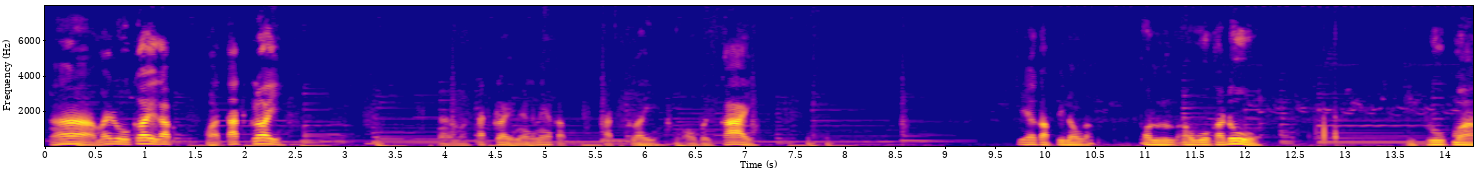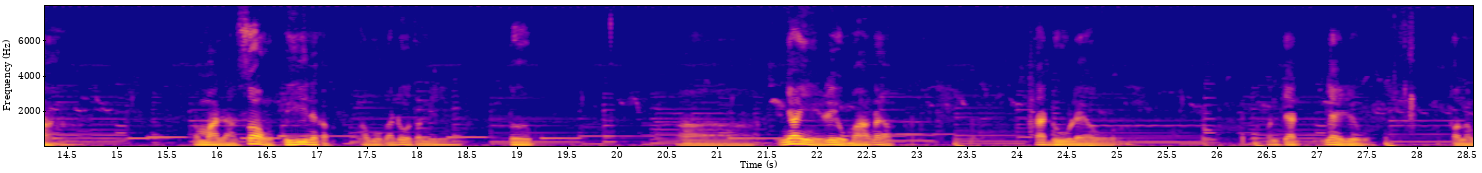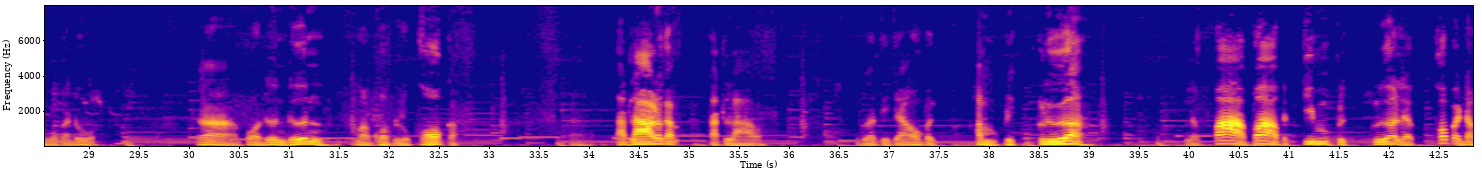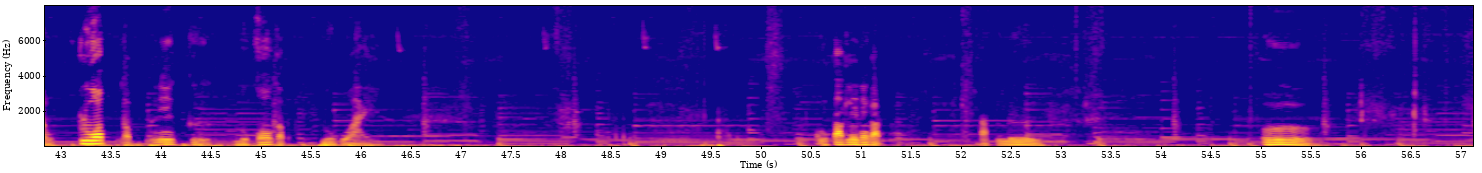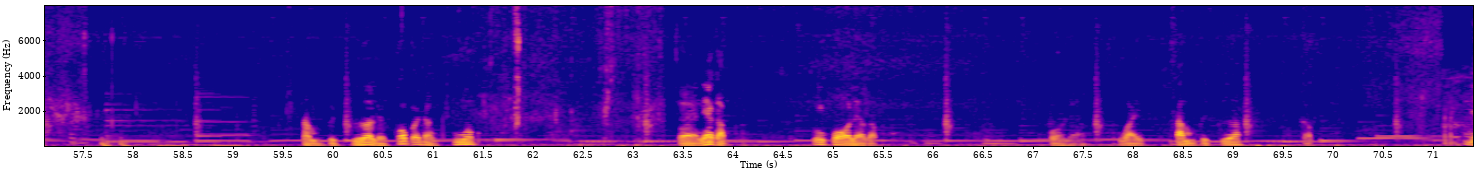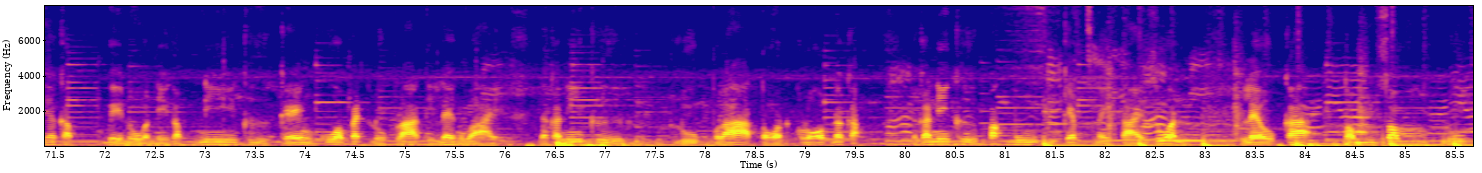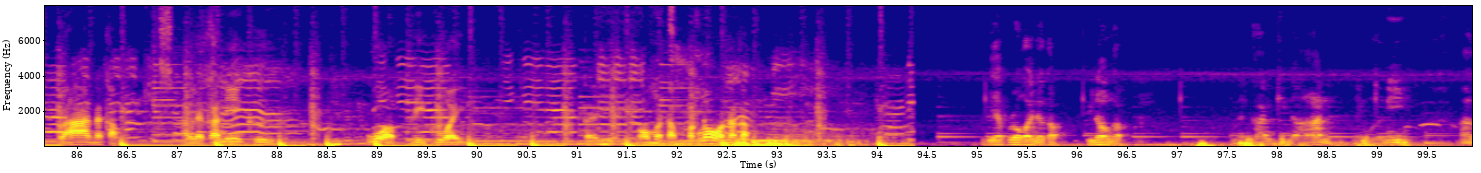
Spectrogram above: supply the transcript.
อ่าไม่รู้ก้อยครับ มาตัดกล้อยอ่ามาตัดกล้อยเนี่ยเนี่ยกับตัดกล้อยเอาไปก้ายเนี่ยกับพี่น้องกับต้นอะโวคาโดที่ปลูกมา ประมาณสองปีนะครับอะโวคาโดตอนนี้เติบอ่าใหญ่เร็วมากนะครับ ถ้าดูแล้ว มันจะใหญ่เร็วตอนอะโวคาโด อ่าพอเดินเดินมาพบลูกกอกับตัดลาวแล้วครับ ตัดลาวเพื่อที่จะเอาไปทำปลิกเกลือ แล้วป้าป้าไปจิ้มปลิกเกลือแล้วเข้าไปดังกลวบกับนี่คือลูกกอกับลูกไวายผมตัดเลยนะครับ ตัดเลยอืม ตำไปเกลือเลยก็ไปดังควบอ่าเนี่ยครับ นี่พอแล้วครับพอแล้วไว้ตำไปเกลือกับเนี่ยครับเมนูวันนี้ครับนี่คือแกงคั่วเป็ดลูกปลาตีแรงวาย แล้วก็นี่คือลูกปลาตอดกรอบนะครับ แล้วก็นี่คือปักบุงที่เก็บในตายส่วน แล้วก็ต้มส้มลูกปลานะครับอันแล้วก็นี่คือ อ้วปลีกล้วยแต่เอามาทำปักนอกนะครับ เรียบร้อยแล้วครับพี่น้องครับในการกินอาหารในมื้อนี้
